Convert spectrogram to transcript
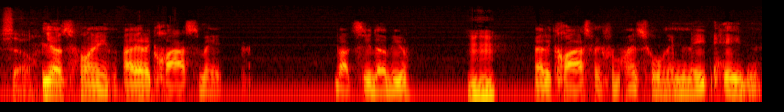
So, Yeah, it's funny. I had a classmate about CW. hmm I had a classmate from high school named Nate Haden.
